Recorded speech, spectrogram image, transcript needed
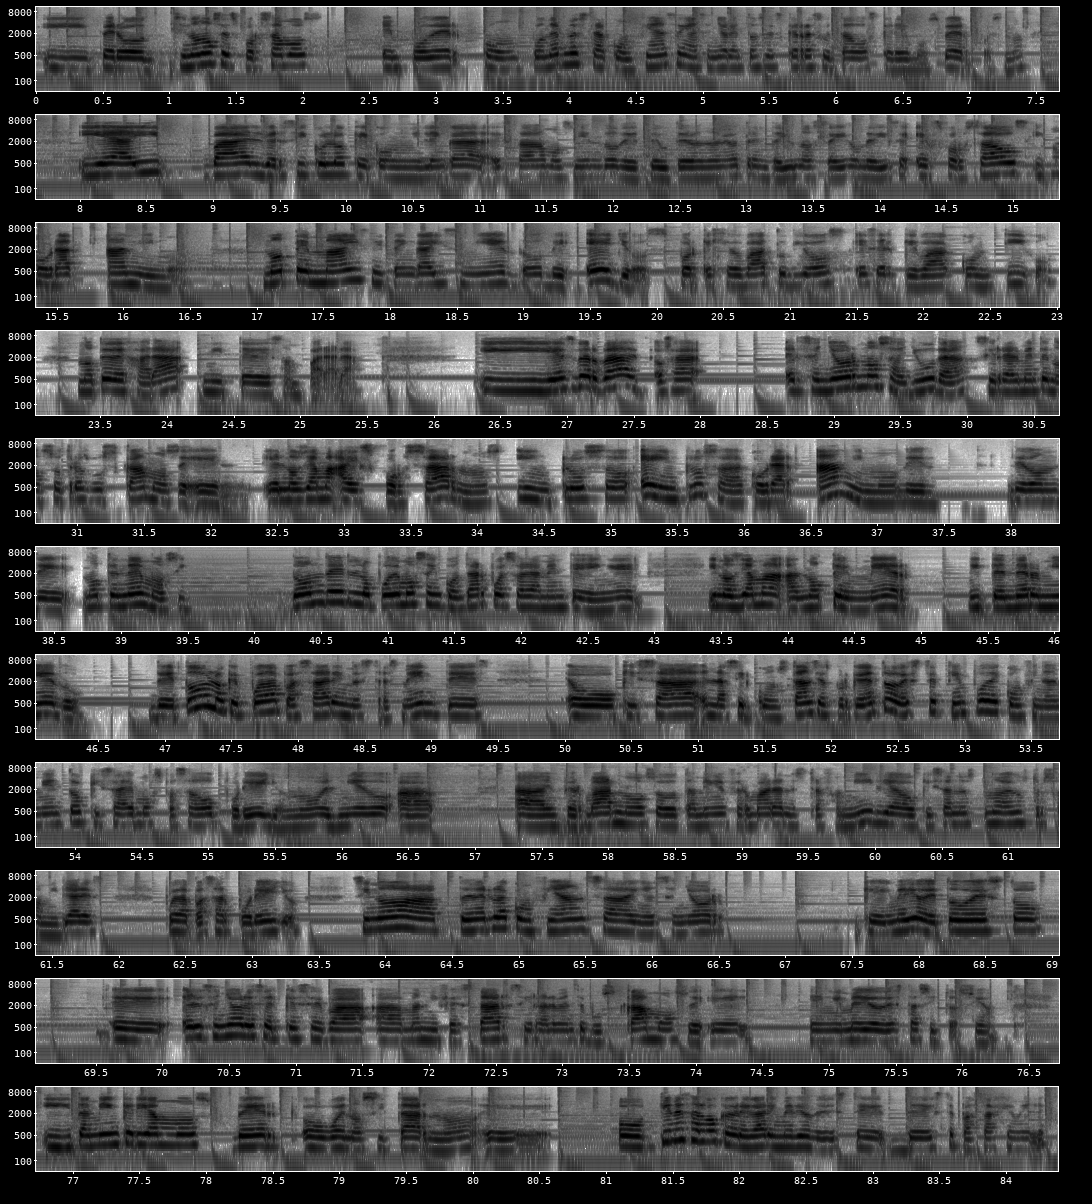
Y, pero si no nos esforzamos en poder poner nuestra confianza en el Señor, entonces qué resultados queremos ver, pues, ¿no? Y ahí va el versículo que con Milenka estábamos viendo de Deuteronomio 31.6, donde dice, esforzaos y cobrad ánimo. No temáis ni tengáis miedo de ellos, porque Jehová tu Dios es el que va contigo. No te dejará ni te desamparará. Y es verdad, o sea, el Señor nos ayuda si realmente nosotros buscamos de Él. Él nos llama a esforzarnos, incluso, e incluso a cobrar ánimo de, de donde no tenemos. ¿Y dónde lo podemos encontrar? Pues solamente en Él. Y nos llama a no temer ni tener miedo, de todo lo que pueda pasar en nuestras mentes o quizá en las circunstancias, porque dentro de este tiempo de confinamiento quizá hemos pasado por ello, ¿no? El miedo a, enfermarnos o también enfermar a nuestra familia o quizá uno de nuestros familiares pueda pasar por ello, sino a tener la confianza en el Señor, que en medio de todo esto eh, el Señor es el que se va a manifestar si realmente buscamos de Él en medio de esta situación. Y también queríamos ver, o bueno, citar, ¿no? Eh, ¿O tienes algo que agregar en medio de este, de este pasaje, Mile?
